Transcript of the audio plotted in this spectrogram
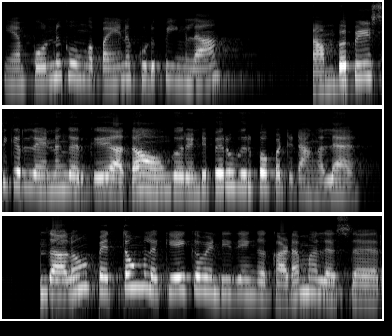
என் பொண்ணுக்கு உங்கள் பையனை கொடுப்பீங்களா? நம்ம பேசிக்கிறதுல என்னங்க இருக்கு? அதான் அவங்க ரெண்டு பேரும் விருப்பப்பட்டுட்டாங்கல்ல. இருந்தாலும் பெத்தவங்களை கேட்க வேண்டியது எங்கள் கடமைல சார்.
